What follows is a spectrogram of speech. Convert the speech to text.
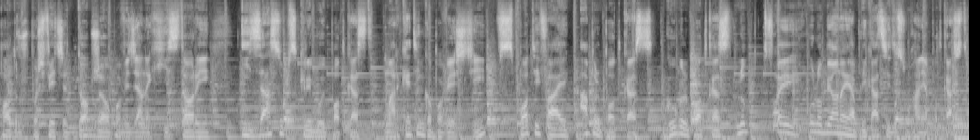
podróż po świecie dobrze opowiedzianych historii i zasubskrybuj podcast Marketing Opowieści w Spotify, Apple Podcasts, Google Podcasts lub Twojej ulubionej aplikacji do słuchania podcastów.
